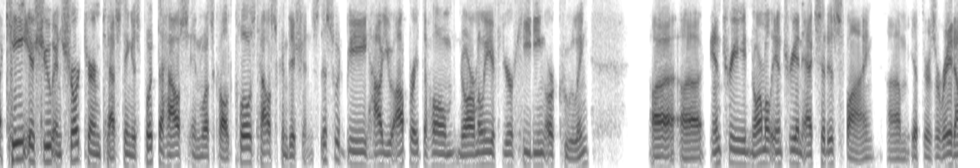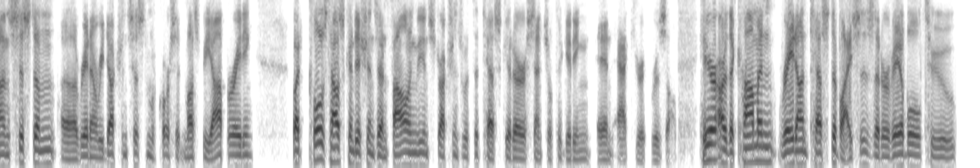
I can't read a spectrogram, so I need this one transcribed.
A key issue in short-term testing is put the house in what's called closed house conditions. This would be how you operate the home normally if you're heating or cooling. Uh, uh, entry, normal entry and exit is fine. Um, if there's a radon system, uh, radon reduction system, of course, it must be operating. But closed house conditions and following the instructions with the test kit are essential to getting an accurate result. Here are the common radon test devices that are available to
